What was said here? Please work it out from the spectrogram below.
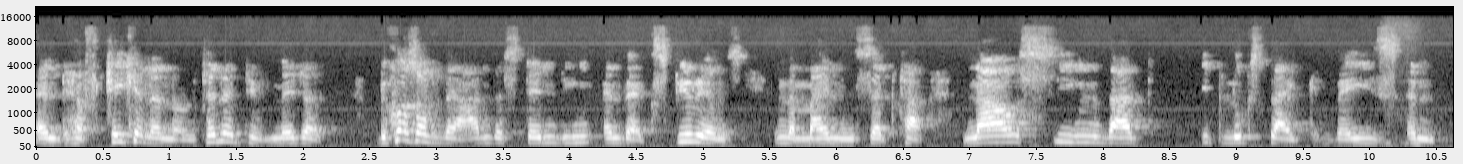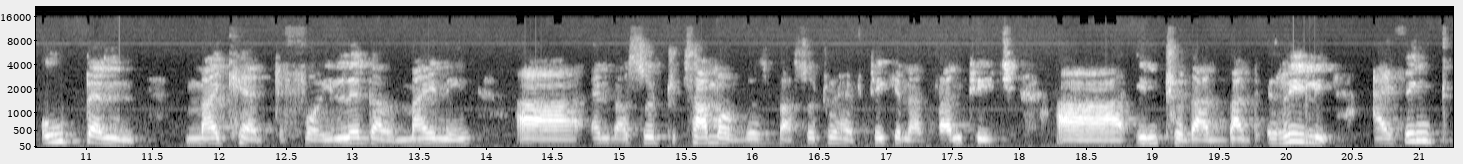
and have taken an alternative measure because of their understanding and their experience in the mining sector, now seeing that it looks like there is an open market for illegal mining, uh, and Basotho, some of those Basotho have taken advantage uh, into that. But really, I think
